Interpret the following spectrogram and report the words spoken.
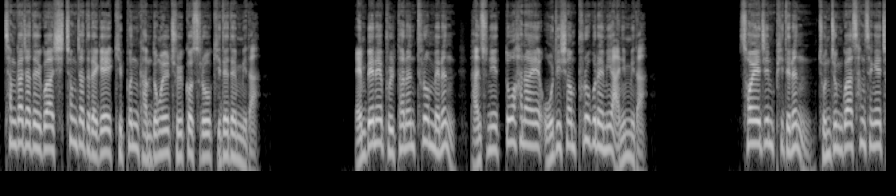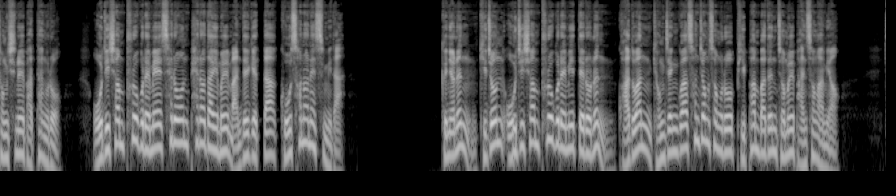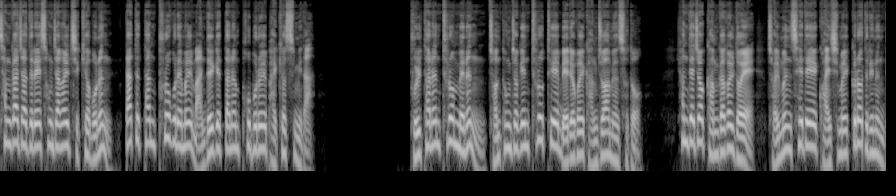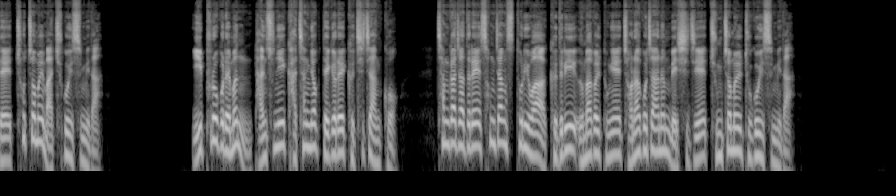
참가자들과 시청자들에게 깊은 감동을 줄 것으로 기대됩니다. 엠벤에 불타는 트롯맨은 단순히 또 하나의 오디션 프로그램이 아닙니다. 서혜진 PD는 존중과 상생의 정신을 바탕으로 오디션 프로그램의 새로운 패러다임을 만들겠다고 선언했습니다. 그녀는 기존 오디션 프로그램이 때로는 과도한 경쟁과 선정성으로 비판받은 점을 반성하며 참가자들의 성장을 지켜보는 따뜻한 프로그램을 만들겠다는 포부를 밝혔습니다. 불타는 트롯맨은 전통적인 트로트의 매력을 강조하면서도 현대적 감각을 더해 젊은 세대의 관심을 끌어들이는 데 초점을 맞추고 있습니다. 이 프로그램은 단순히 가창력 대결에 그치지 않고 참가자들의 성장 스토리와 그들이 음악을 통해 전하고자 하는 메시지에 중점을 두고 있습니다.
